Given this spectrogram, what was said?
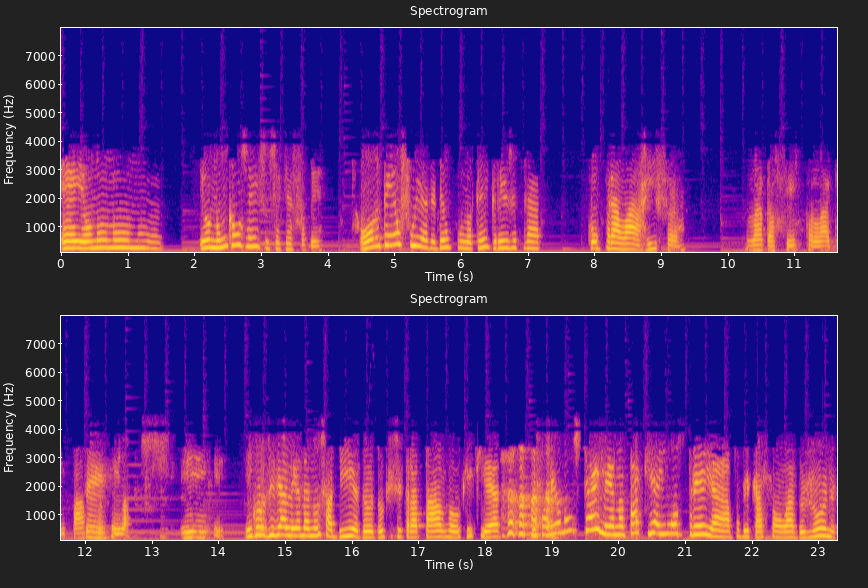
é, eu não, não, não- eu nunca usei, se você quer saber. Ontem eu fui, eu dei um pulo até a igreja para comprar lá a rifa, lá da cesta, lá de pasta, Sei. sei lá. E, inclusive a Lena não sabia do, do que se tratava, o que que era. Eu falei, eu não sei, Lena, tá aqui. Aí mostrei a publicação lá do Júnior.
